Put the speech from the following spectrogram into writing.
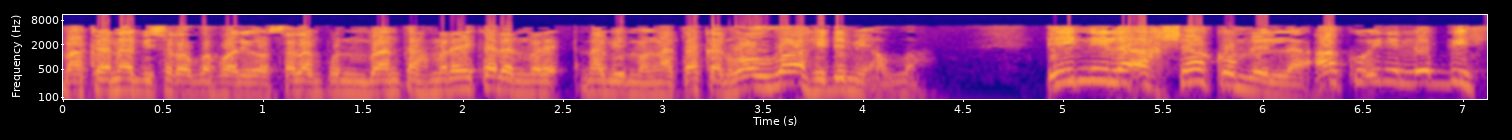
Maka Nabi Shallallahu Alaihi Wasallam pun membantah mereka dan Nabi mengatakan, Wallahi demi Allah, inilah akhsyakum lillah. Aku ini lebih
